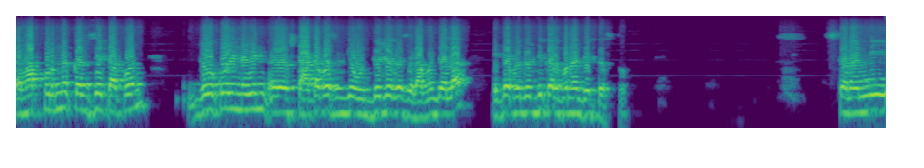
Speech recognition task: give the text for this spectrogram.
तर हा पूर्ण कन्सेप्ट आपण जो कोणी नवीन स्टार्टअप असेल किंवा उद्योजक असेल आपण त्याला याच्याबद्दलची कल्पना देत असतो. सरांनी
